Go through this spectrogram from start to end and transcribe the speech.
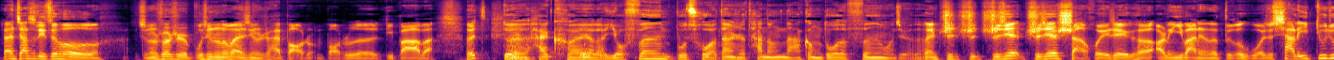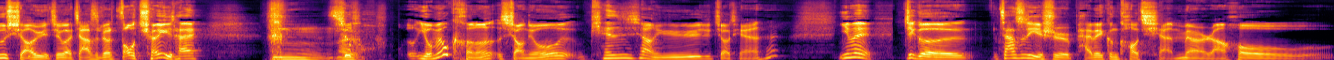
但加斯利最后。只能说是不幸中的万幸，是还保住保住了第八吧。呃，对，还可以了，有分不错，但是他能拿更多的分，我觉得。但直直直接直接闪回这个二零一八年的德国，就下了一丢丢小雨，结果加斯利遭全雨胎。嗯，就有没有可能小牛偏向于角田？因为这个加斯利是排位更靠前面，然后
